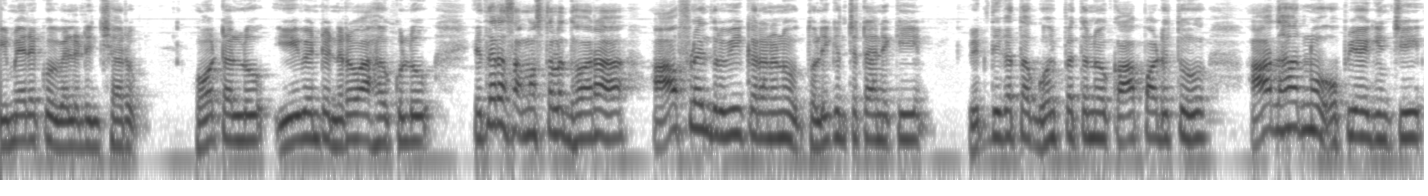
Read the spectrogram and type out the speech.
ఈ మేరకు వెల్లడించారు. హోటళ్ళు ఈవెంట్ నిర్వాహకులు ఇతర సంస్థల ద్వారా ఆఫ్లైన్ ధృవీకరణను తొలగించడానికి వ్యక్తిగత గోప్యతను కాపాడుతూ ఆధార్ను ఉపయోగించి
